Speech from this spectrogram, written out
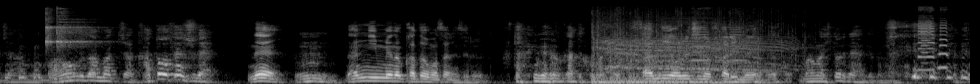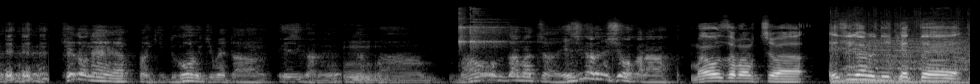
じゃあもうマン・オブ・ザ・マッチは加藤選手でね。えうん。何人目の加藤正にする？2人目の加藤勝3人おるうちの2人目。まあまあ1人なんやけどね けどねやっぱゴール決めたエジガル、やっぱマン・オブ・ザ・マッチはエジガルにしようかな。マン・オブ・ザ・マッチはエジガルに決定。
